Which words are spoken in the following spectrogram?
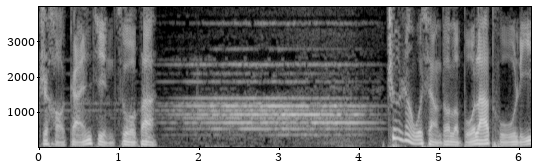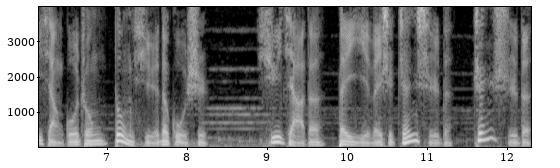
只好赶紧作罢。这让我想到了柏拉图《理想国》中洞穴的故事。虚假的被以为是真实的，真实的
